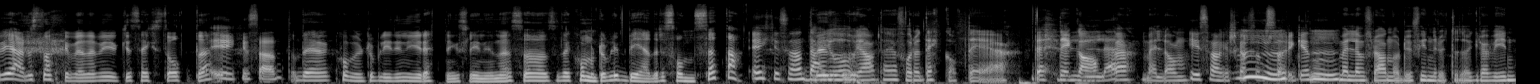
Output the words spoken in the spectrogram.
vil gjerne snakke med dem i uke seks til åtte. ikke sant? Og det kommer til å bli de nye retningslinjene, så, så det kommer til å bli bedre sånn sett, da. Ikke sant? Det er, jo, ja, det er jo for å dekke opp det, Det det gapet mellom, i svangerskapsomsorgen. mellom fra når du finner ut at du er gravid,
